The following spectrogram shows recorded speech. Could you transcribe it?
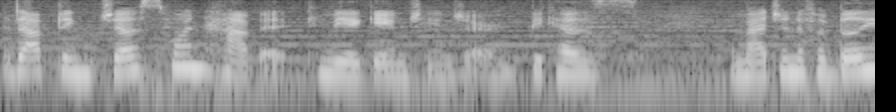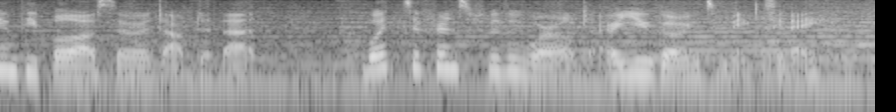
Adopting just one habit can be a game changer because imagine if a billion people also adopted that. What difference for the world are you going to make today?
